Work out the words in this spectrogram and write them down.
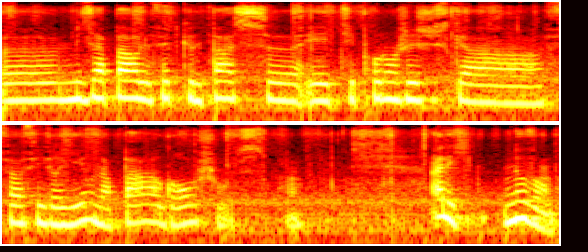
euh, mis à part le fait que le pass euh, ait été prolongé jusqu'à fin février, on n'a pas grand-chose. Allez, novembre.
